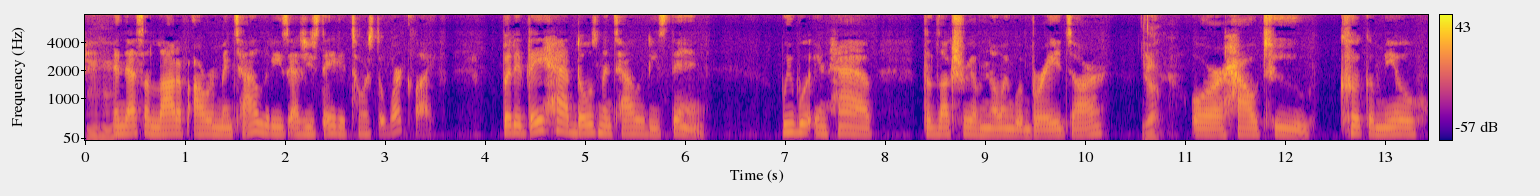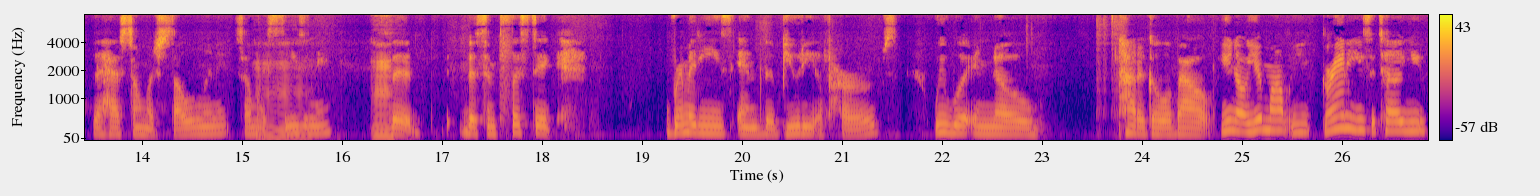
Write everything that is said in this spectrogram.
mm-hmm. and that's a lot of our mentalities, as you stated, towards the work life. But if they had those mentalities then, we wouldn't have the luxury of knowing what braids are, yep. or how to cook a meal that has so much soul in it, so much mm. seasoning. Mm. The the simplistic remedies and the beauty of herbs. We wouldn't know how to go about. You know, your mom, granny used to tell you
